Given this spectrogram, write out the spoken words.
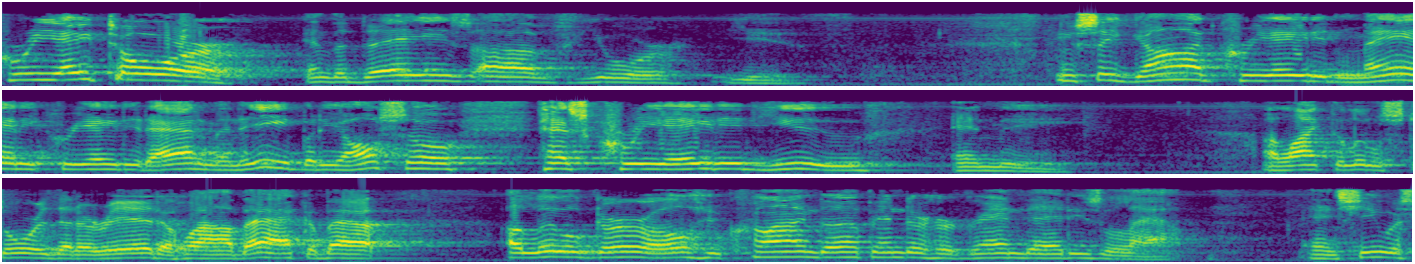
Creator in the days of your youth. You see, God created man, He created Adam and Eve, but He also has created you and me. I like the little story that I read a while back about a little girl who climbed up into her granddaddy's lap. And she was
